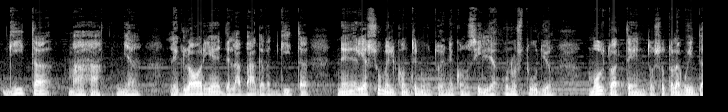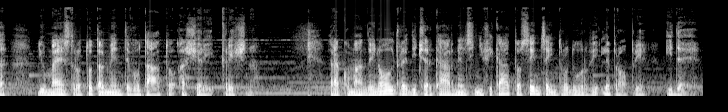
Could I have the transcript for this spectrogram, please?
Gita Mahatmya, le glorie della Bhagavad Gita, ne riassume il contenuto e ne consiglia uno studio molto attento sotto la guida di un maestro totalmente votato a Shri Krishna. Raccomanda inoltre di cercarne il significato senza introdurvi le proprie idee.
